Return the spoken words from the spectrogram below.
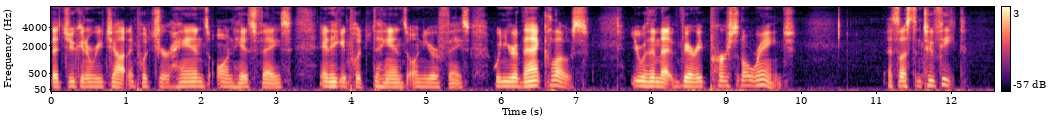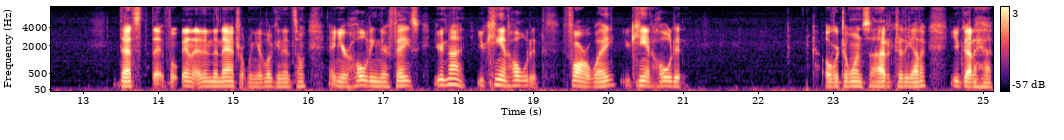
that you can reach out and put your hands on his face, and he can put the hands on your face. When you're that close, you're within that very personal range. That's less than two feet. That's the, in, in the natural when you're looking at someone and you're holding their face. You're not. You can't hold it far away. You can't hold it over to one side or to the other. You've got to have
